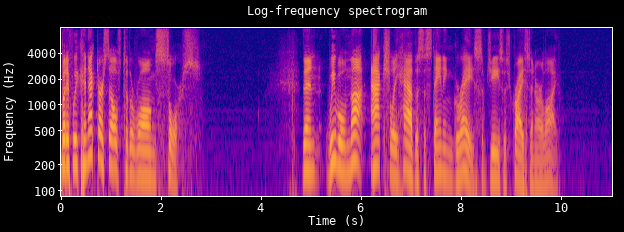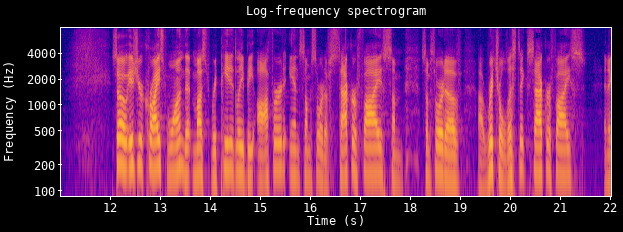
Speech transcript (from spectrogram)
But if we connect ourselves to the wrong source, then we will not actually have the sustaining grace of Jesus Christ in our life. So, is your Christ one that must repeatedly be offered in some sort of sacrifice, some, some sort of uh, ritualistic sacrifice, and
